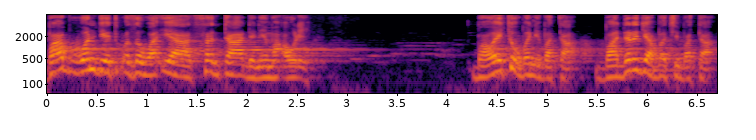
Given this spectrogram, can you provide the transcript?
babu wanda ya taɓa zawa iya santa da neman aure. Ba wai kyau ba ne bata ba daraja bace bata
